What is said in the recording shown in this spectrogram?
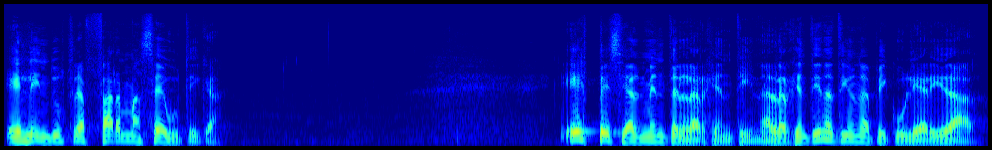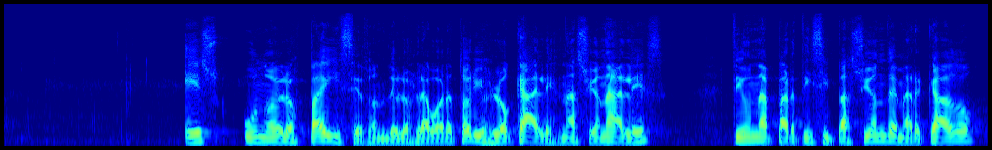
es la industria farmacéutica. Especialmente en la Argentina. La Argentina tiene una peculiaridad. Es uno de los países donde los laboratorios locales, nacionales, tienen una participación de mercado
